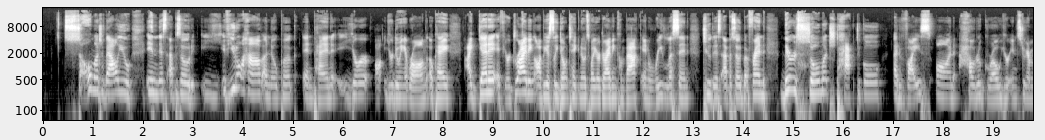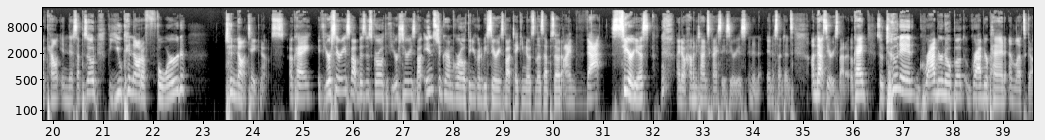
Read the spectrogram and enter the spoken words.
so much value in this episode. If you don't have a notebook and pen, you're uh, you're doing it wrong, okay? I get it. If you're driving, obviously don't take notes while you're driving. Come back and re-listen to this episode. But friend, there is so much tactical advice on how to grow your Instagram account in this episode that you cannot afford to not take notes. Okay. If you're serious about business growth, if you're serious about Instagram growth, then you're going to be serious about taking notes in this episode. I'm that serious. I know how many times can I say serious in, an, in a sentence? I'm that serious about it. Okay. So tune in, grab your notebook, grab your pen, and let's go.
